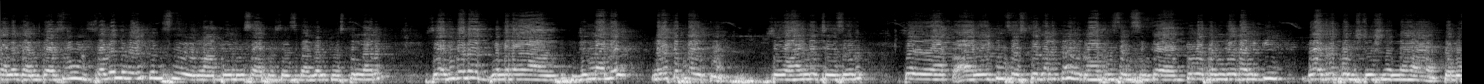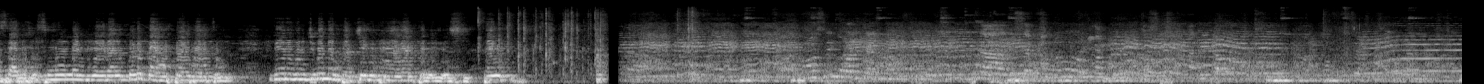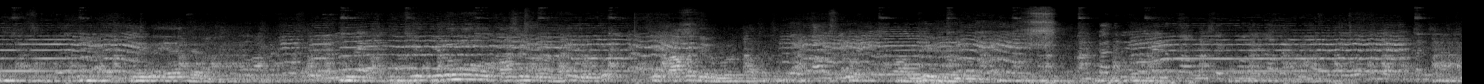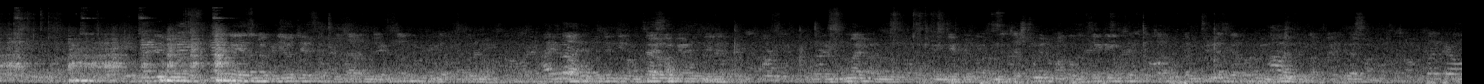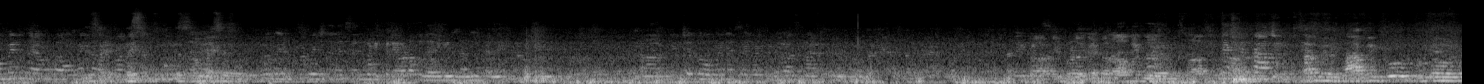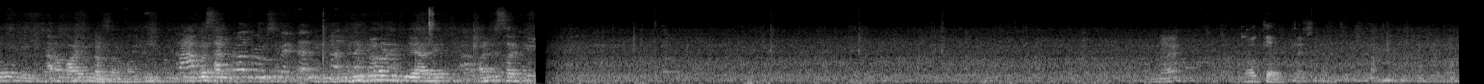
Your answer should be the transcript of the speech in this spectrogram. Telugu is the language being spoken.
చాలా దానికోసం సెవెన్ వెహికల్స్ మా పోలీస్ ఆఫీసర్స్ అందరికి ఇస్తున్నారు. సో అది కూడా మన జిల్లాలో నేత ప్రయత్నం. సో ఆయనే చేశాడు. సో ఆ- వెహికల్స్ వస్తే కనుక ఇంకా ఆఫీసర్స్ ఇంకా యాక్టివ్గా పనిచేయడానికి బోర్డర్ పోలీస్ స్టేషన్ ఉన్న పోలీస్ ఆఫీసర్స్ మూవ్మెంట్ చేయడానికి కూడా బాగా ఉపయోగపడుతుంది. దీని గురించి కూడా నేను ప్రత్యేక ధన్యవాదాలు తెలియజేస్తున్నాను. థ్యాంక్ యూ ఈ రూము కౌన్సిలింగ్ రూమ్ ఈ రూము. ఈ ప్రాపర్టీ రూమ్ ప్రాపర్టీ ఈ రూమ్ ఏదైనా వీడియో చేసి ప్రచారం చేస్తారు జస్ట్ మీరు మాకు ఇప్పుడు బెటర్ ఆఫింగ్ నెక్స్ట్ ట్రాఫిక్ సార్ మీరు ట్రాఫిక్ గుంటూరు మీరు చాలా బాగుంటారు సార్ మాకు. కంట్రోల్ రూమ్స్ పెట్టాలి. గుంటూరు తీయాలి అంటే సర్కిల్ ఓకే ఓకే.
